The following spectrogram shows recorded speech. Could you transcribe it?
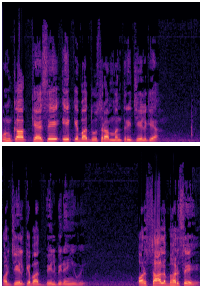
उनका कैसे एक के बाद दूसरा मंत्री जेल गया और जेल के बाद बेल भी नहीं हुई? और साल भर से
